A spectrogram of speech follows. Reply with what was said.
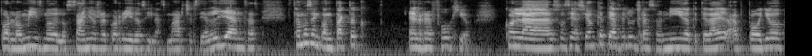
por lo mismo de los años recorridos y las marchas y alianzas, estamos en contacto con el refugio, con la asociación que te hace el ultrasonido, que te da apoyo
